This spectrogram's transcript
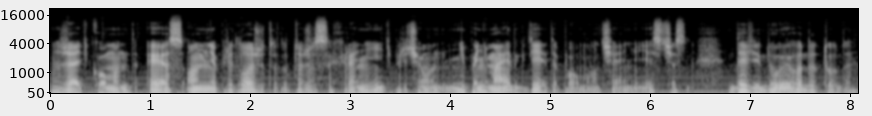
нажать Command S, он мне предложит это тоже сохранить, причем он не понимает, где это по умолчанию. Я сейчас доведу его до туда.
